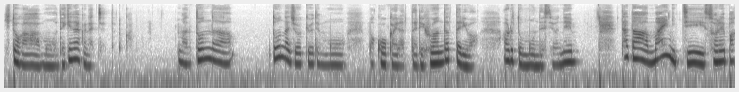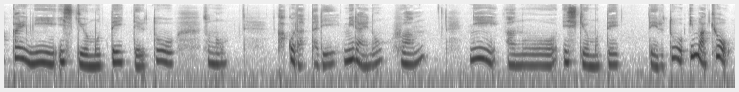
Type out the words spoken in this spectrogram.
人がもうできなくなっちゃったとか、まあ、どんなどんな状況でも、まあ、後悔だったり不安だったりはあると思うんですよね。ただ毎日そればっかりに意識を持っていってるとその過去だったり未来の不安にあの意識を持っていっていると今今日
